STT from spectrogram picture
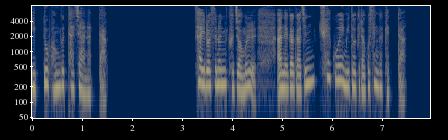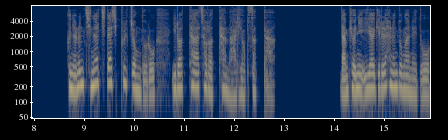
입도 번긋하지 않았다. 사이러스는 그 점을 아내가 가진 최고의 미덕이라고 생각했다. 그녀는 지나치다 싶을 정도로 이렇다 저렇다 말이 없었다. 남편이 이야기를 하는 동안에도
